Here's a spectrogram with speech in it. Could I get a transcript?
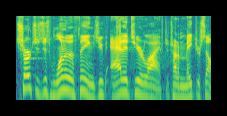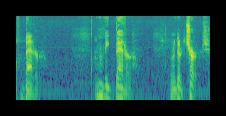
church is just one of the things you've added to your life to try to make yourself better. I'm going to be better. I'm going to go to church.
